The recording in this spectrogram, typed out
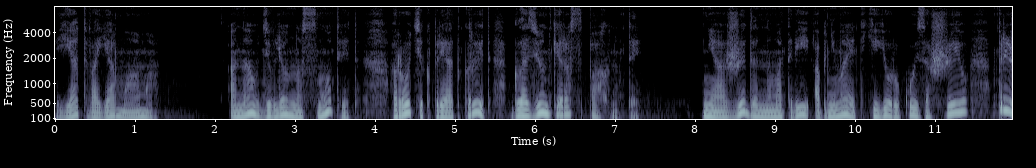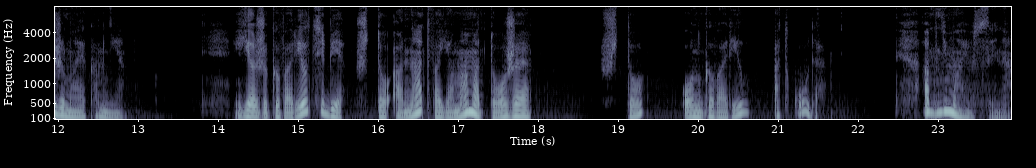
я твоя мама. Она удивленно смотрит, ротик приоткрыт, глазенки распахнуты. Неожиданно Матвей обнимает ее рукой за шею, прижимая ко мне. «Я же говорил тебе, что она, твоя мама, тоже...» «Что?» — он говорил. «Откуда?» «Обнимаю сына.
